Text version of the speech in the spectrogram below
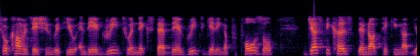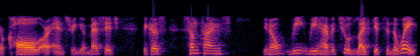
to a conversation with you and they agreed to a next step, they agreed to getting a proposal, just because they're not picking up your call or answering your message, because sometimes, you know, we, we have it too. Life gets in the way.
